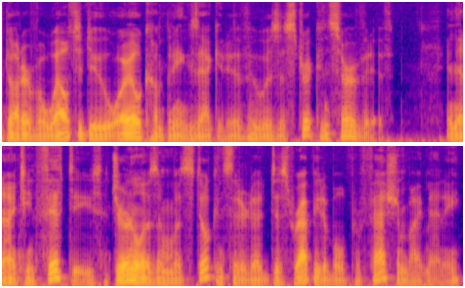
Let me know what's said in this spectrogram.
daughter of a well to do oil company executive who was a strict conservative. In the 1950s, journalism was still considered a disreputable profession by many,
